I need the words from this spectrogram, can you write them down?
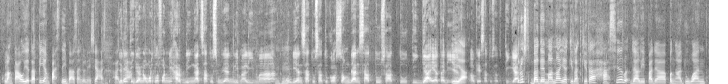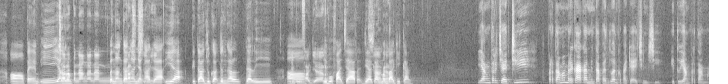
kurang tahu ya, tapi yang pasti bahasa Indonesia ada. Jadi tiga nomor telepon ini harap diingat 1955, Mhm. kemudian 110 dan 113 ya tadi ya. Iya. Oke, 113. Terus bagaimana ya kira-kira hasil daripada pengaduan eh, PMI yang cara penanganan penanganan kasus yang ini. ada? Iya, kita juga dengar dari eh, Ibu Fajar. Ibu Fajar, dia akan Silakan. membagikan. Yang terjadi pertama mereka akan minta bantuan kepada agensi. Itu yang pertama.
